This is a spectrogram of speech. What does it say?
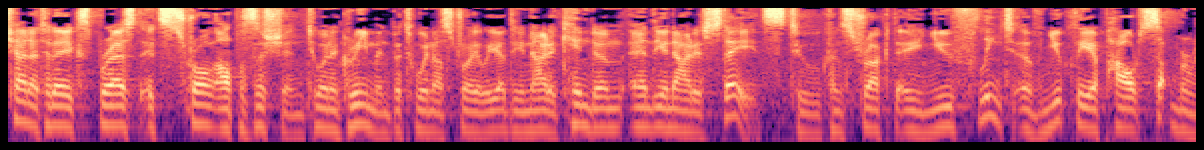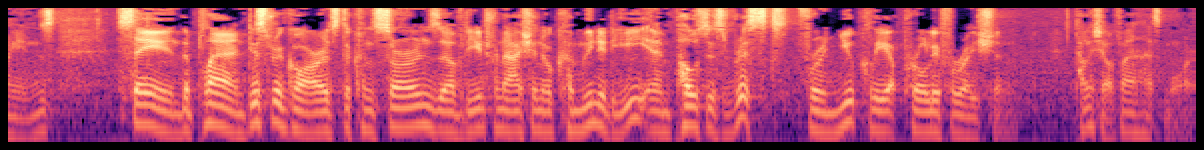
China today expressed its strong opposition to an agreement between Australia, the United Kingdom, and the United States to construct a new fleet of nuclear powered submarines, saying the plan disregards the concerns of the international community and poses risks for nuclear proliferation. Tang Xiaofan has more.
